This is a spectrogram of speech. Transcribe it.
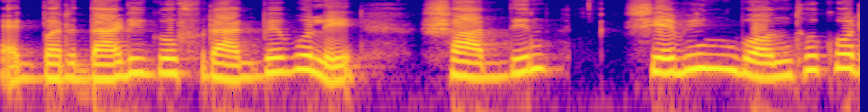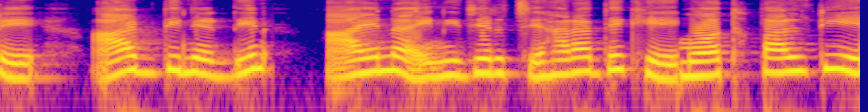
একবার দাড়ি গোফ রাখবে বলে সাত দিন শেভিং বন্ধ করে আট দিনের দিন আয়নায় নিজের চেহারা দেখে মথ পাল্টিয়ে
